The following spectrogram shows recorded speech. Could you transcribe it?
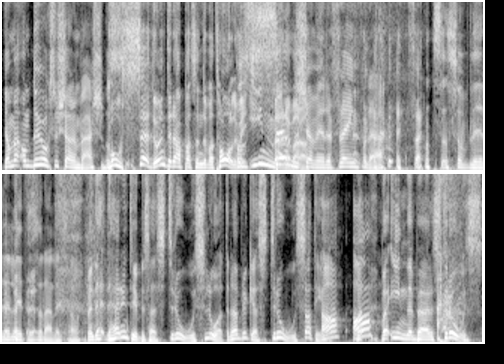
ja men om du också kör en vers, och, Bosse, du har inte rappat sen du var 12. och In med det sen bara. kör vi en refräng på det. Exakt. och sen så blir det lite sådär liksom. Men det, det här är en typ så här stroslåt, den här brukar jag strosa till. Ja, ja. Vad innebär stros?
